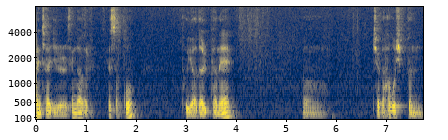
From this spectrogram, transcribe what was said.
프랜차이즈를 생각을 했었고 그 8편에 어, 제가 하고 싶은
